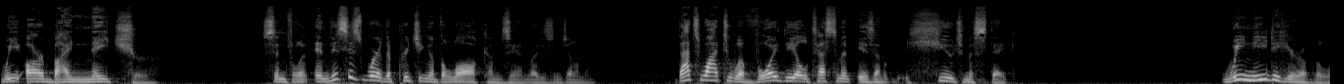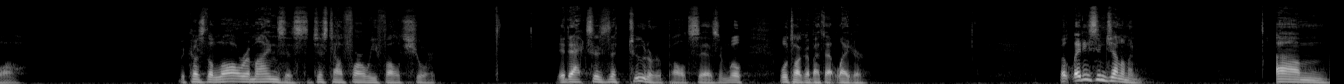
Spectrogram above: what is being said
We are by nature sinful. And this is where the preaching of the law comes in, ladies and gentlemen. That's why to avoid the Old Testament is a huge mistake. We need to hear of the law because the law reminds us just how far we fall short. It acts as a tutor, Paul says, and we'll, we'll talk about that later. But, ladies and gentlemen, um,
